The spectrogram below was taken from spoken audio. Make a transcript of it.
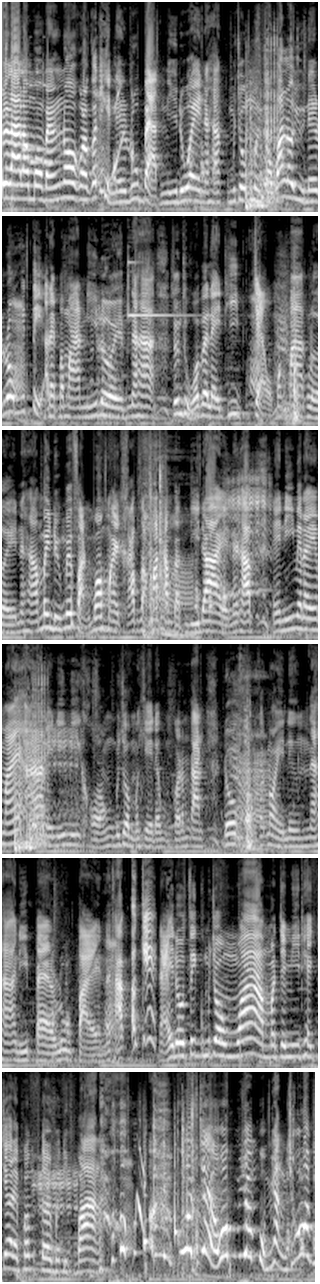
เวลาเรามองไปข้างนอกเราก็จะเห็นในรูปแบบนี้ด้วยนะฮะคุณผู้ชมเหมือนกับว่าเราอยู่ในโลกมิติอะไรประมาณนี้เลยนะฮะซึ่งถือว่าเป็นอะไรที่แจ๋วมากๆเลยนะฮะไม่ดึงไม่ฝันว่า Minecraft สามารถทำแบบนี้ได้นะครับในนี้มีอะไรไหมอ่าในนี้มีของคุณผู้ชมโอเคเดี๋ยวผมขอทำการโดของสักหน่อยหนึงนะฮะอันนี้แปรรูปไปนะครับโอเคไหนดูสิคุณผู้ชมว่ามันจะมีเท็กเจอร์อะไรเพิ่มเติมกันอีกบ้างโคตร เจ๋วว่ะคุณผู้ชมผมอย่างชอบจ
